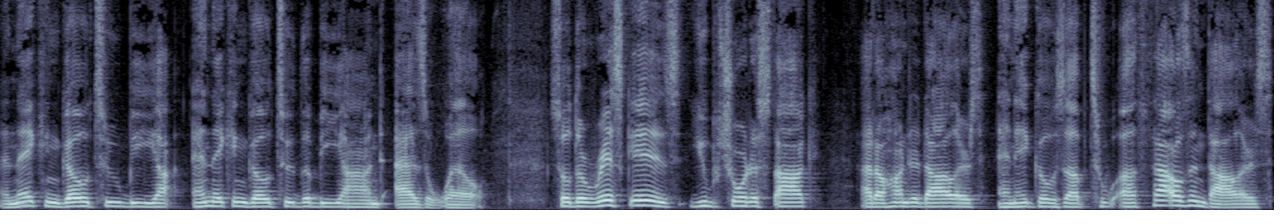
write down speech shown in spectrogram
and they can go to beyond and they can go to the beyond as well. So the risk is you short a stock, at $100 and it goes up to $1,000.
